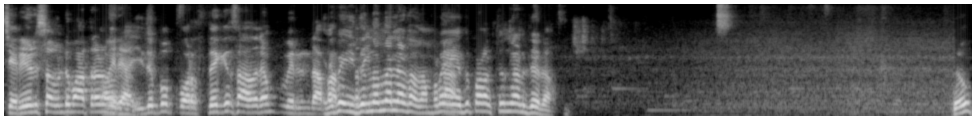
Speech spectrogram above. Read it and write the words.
ചെറിയൊരു സൗണ്ട് മാത്രമാണ് വരിക. ഇതിപ്പോ പുറത്തേക്ക് സാധനം വരുന്നുണ്ട്. അപ്പൊ ഇതിൽ നിന്നല്ല കേട്ടോ. നമ്മുടെ ഏത് പ്രൊഡക്റ്റും കാണിച്ചു തരാം. ഇത് പ- ഇത്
